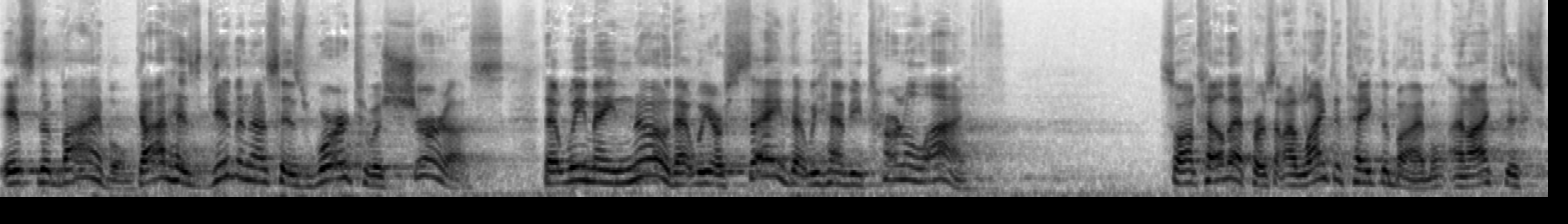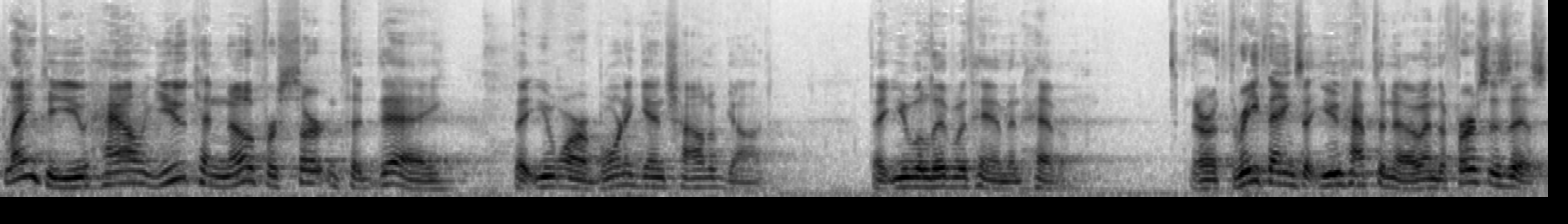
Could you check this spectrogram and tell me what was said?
It's the Bible. God has given us His Word to assure us that we may know that we are saved, that we have eternal life. So I'll tell that person, I'd like to take the Bible and I'd like to explain to you how you can know for certain today that you are a born again child of God, that you will live with Him in heaven. There are three things that you have to know, and the first is this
